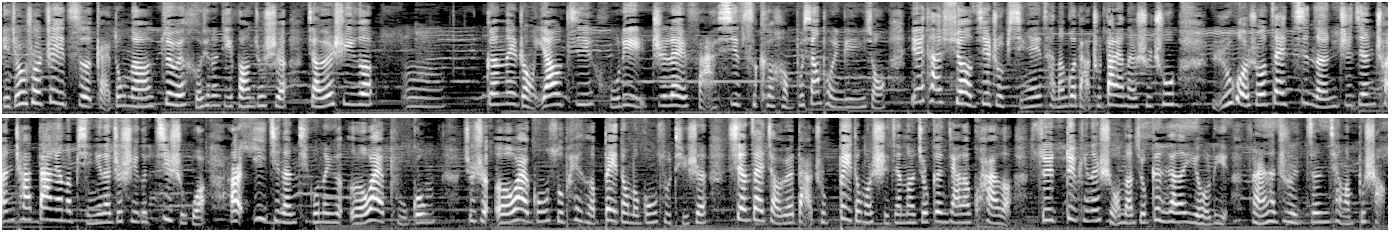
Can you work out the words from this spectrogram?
也就是说，这一次改动呢，最为核心的地方就是皎月是一个，嗯。跟那种妖姬、狐狸之类法系刺客很不相同一个英雄，因为他需要借助平 A 才能够打出大量的输出。如果说在技能之间穿插大量的平 A 呢，这是一个技术活。而 E 技能提供的一个额外普攻，就是额外攻速配合被动的攻速提升。现在皎月打出被动的时间呢，就更加的快了，所以对平的时候呢，就更加的有利。反正他就是增强了不少。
